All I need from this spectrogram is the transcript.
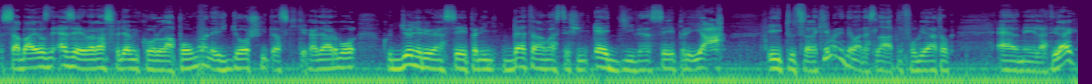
szabályozni, ezért van az, hogy amikor lapon van és gyorsítasz ki a kanyarból, akkor gyönyörűen szépen így betámaszt, és így egy íven szépen, így, já, így tudsz vele kimenni, de már ezt látni fogjátok elméletileg.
